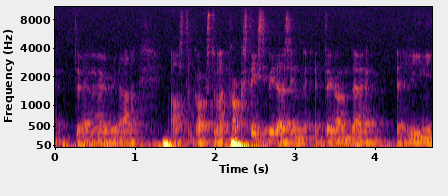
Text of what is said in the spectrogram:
et äh, mina aastal kaks tuhat kaksteist pidasin ettekande Berliini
